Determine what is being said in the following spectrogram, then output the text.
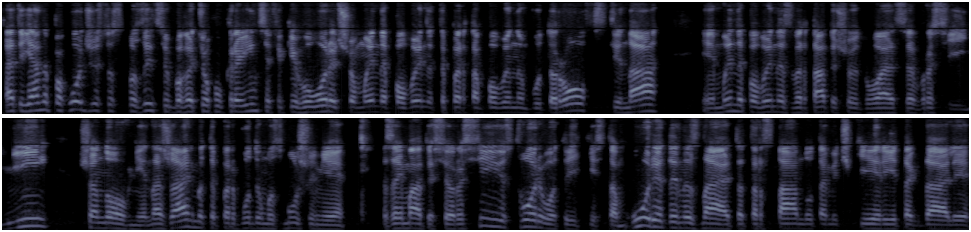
знаєте, я не погоджуюся з позицією багатьох українців, які говорять, що ми не повинні тепер там повинен бути ров, стіна, і ми не повинні звертати, що відбувається в Росії. Ні, шановні, на жаль, ми тепер будемо змушені займатися Росією, створювати якісь там уряди, не знаю, Татарстану, там Ічкерії і так далі.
